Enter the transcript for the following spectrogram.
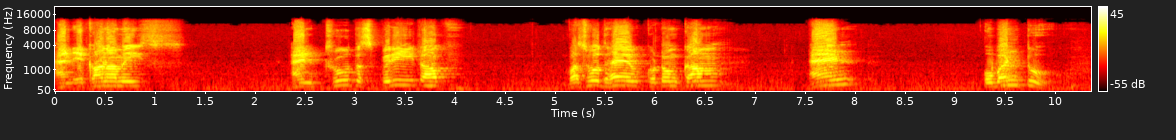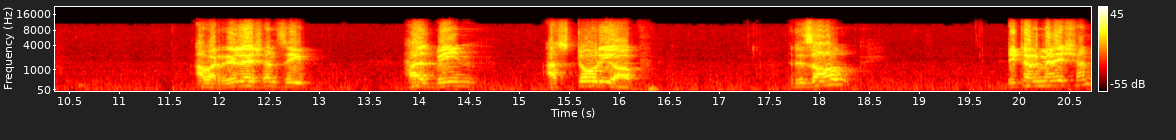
and economies and through the spirit of Vasudhaiv Kutumbakam and Ubuntu, our relationship has been a story of resolve, determination,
